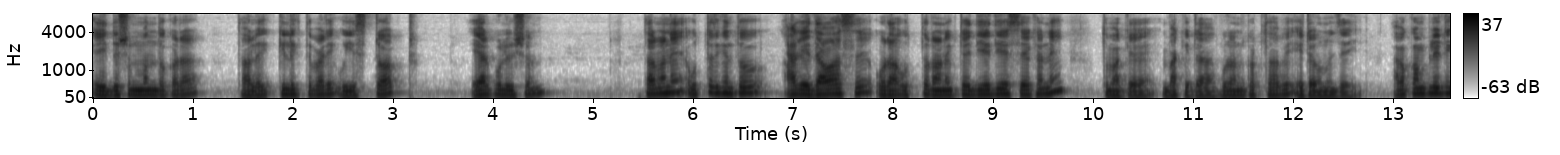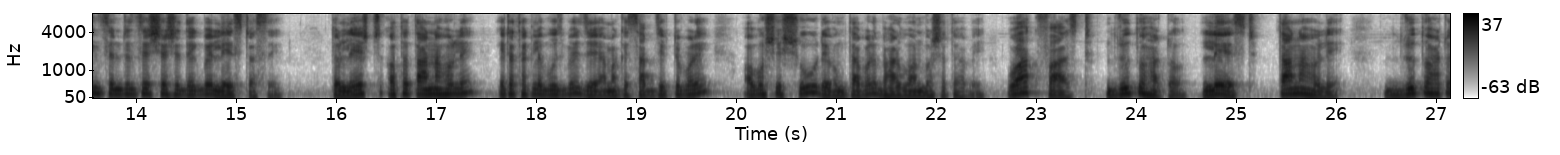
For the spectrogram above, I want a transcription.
এই দূষণ বন্ধ করার তাহলে কী লিখতে পারি? উই স্টপড এয়ার পলিউশন তার মানে উত্তর কিন্তু আগে দেওয়া আছে, ওরা উত্তর অনেকটাই দিয়ে দিয়েছে এখানে, তোমাকে বাকিটা পূরণ করতে হবে এটা অনুযায়ী। আবার কমপ্লিটিং সেন্টেন্সের শেষে দেখবে লেস্ট আছে। তো লেস্ট অত তা না হলে এটা থাকলে বুঝবে যে আমাকে সাবজেক্টে পড়ে অবশ্যই সুর এবং তারপরে ভার্বান বসাতে হবে। ওয়াক ফাস্ট দ্রুত হাঁটো লেস্ট তা না হলে। দ্রুত হাঁটো,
